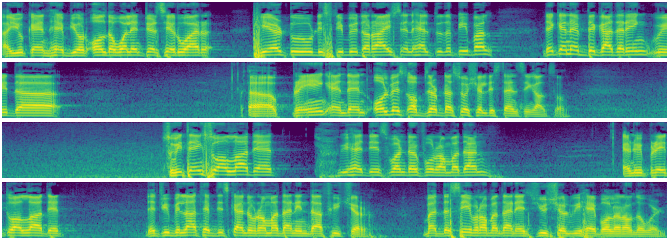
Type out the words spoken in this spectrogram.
uh, you can have your all the volunteers here who are here to distribute the rice and help to the people. They can have the gathering with uh, uh, praying and then always observe the social distancing also. So we thank to Allah that we had this wonderful Ramadan And we pray to Allah that, that we will not have this kind of Ramadan in the future, but the same Ramadan as usual we have all around the world.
